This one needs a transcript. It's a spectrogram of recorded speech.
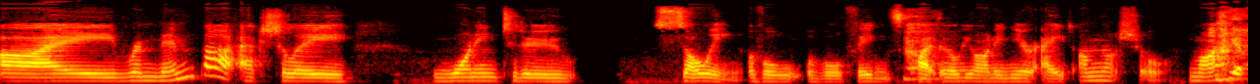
I remember actually wanting to do sewing of all of all things quite early on in year eight. I'm not sure. My Yep.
